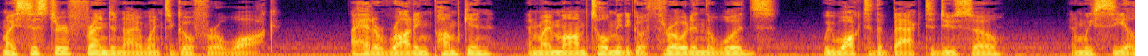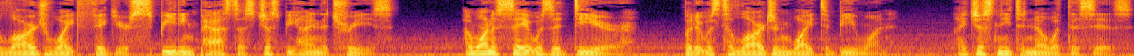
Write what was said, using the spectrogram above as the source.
my sister, friend, and I went to go for a walk. I had a rotting pumpkin, and my mom told me to go throw it in the woods. We walk to the back to do so, and we see a large white figure speeding past us just behind the trees. I want to say it was a deer, but it was too large and white to be one. I just need to know what this is.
